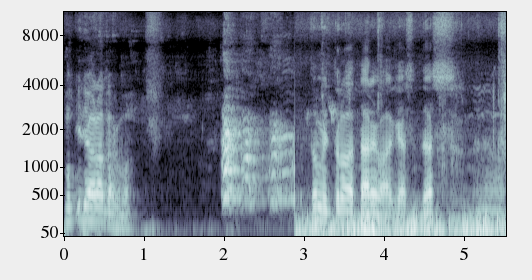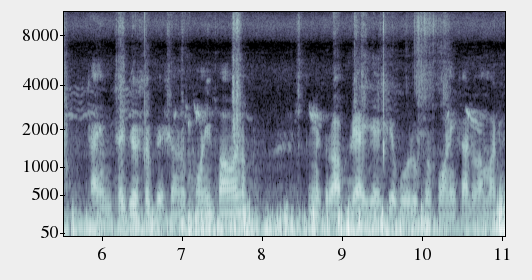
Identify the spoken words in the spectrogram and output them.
મૂકી દેવાનો ઘરમાં. તો મિત્રો, અત્યારે વાગ્યા છે દસ ટાઈમ થઈ ગયો છે બેસવાનું પાણી પાવાનો. મિત્રો, આપણે આવી જાય છીએ બોર ઉપર પાણી કાઢવા માટે.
